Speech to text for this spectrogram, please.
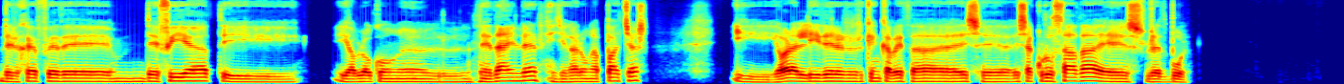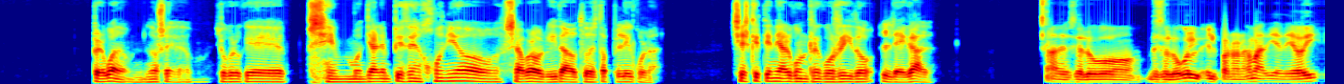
del jefe de, de Fiat y, y habló con el de Daimler y llegaron a Pachas. Y ahora el líder que encabeza esa cruzada es Red Bull. Pero bueno, no sé, yo creo que si el Mundial empieza en junio se habrá olvidado toda esta película. Si es que tiene algún recorrido legal. Ah, desde luego, desde luego el, el panorama a día de hoy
